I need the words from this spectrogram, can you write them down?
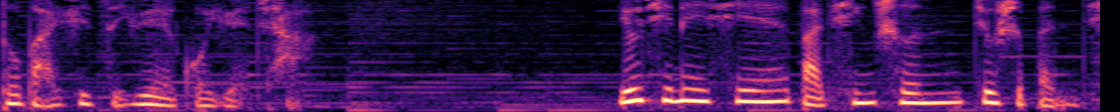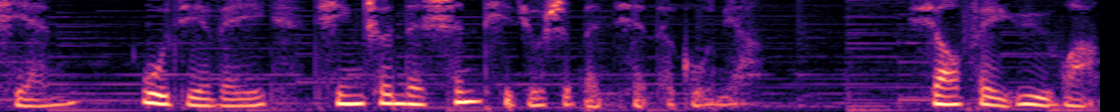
都把日子越过越差。尤其那些把青春就是本钱误解为青春的身体就是本钱的姑娘，消费欲望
